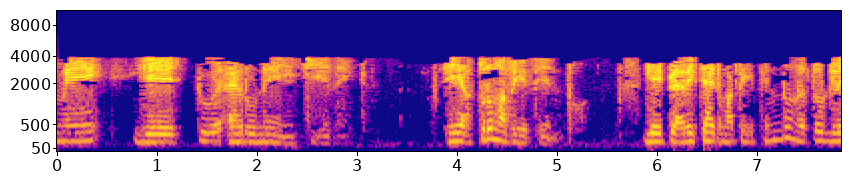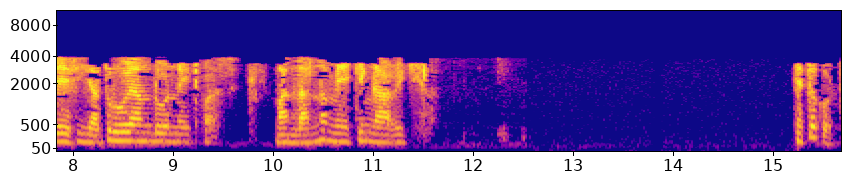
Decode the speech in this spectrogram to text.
මේ ගේට්ටුව ඇරුණේ කියන එක. ඒ අතුර මතකේ තියෙන්න ඕන. ගේට්ටුව ඇරිච්ච හැටි මතකේ තියෙන්න ඕන. එතකොට ලේසි අතුරු හොයන්න ඕනේ ඊට පස්සේ. මම දන්නා මේකෙන් ආවේ කියලා. එතකොට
